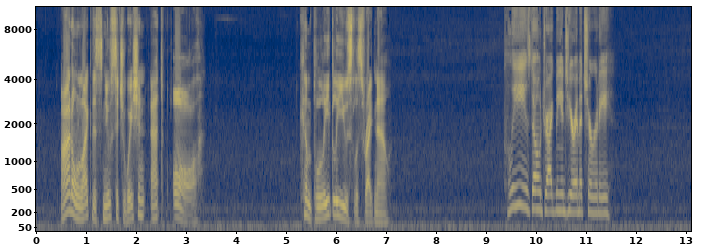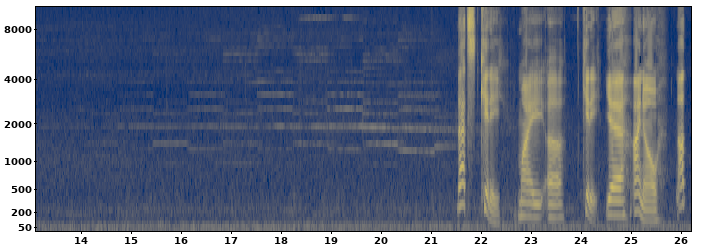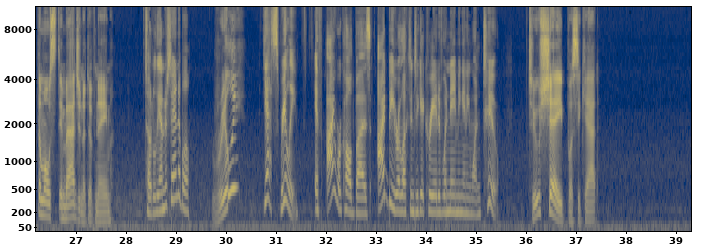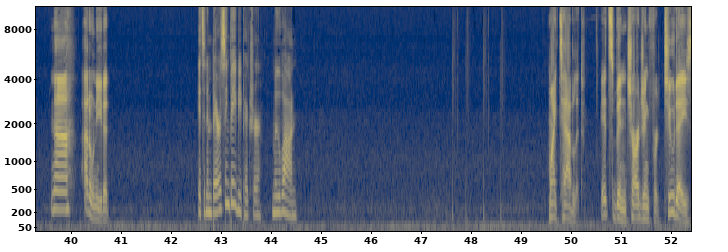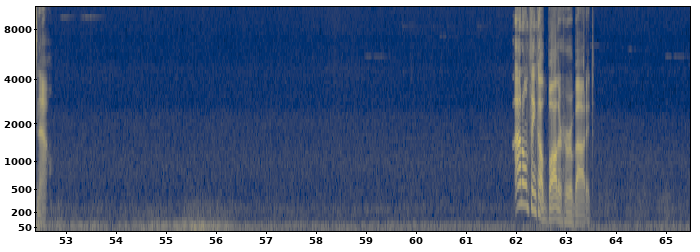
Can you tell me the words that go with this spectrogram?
I don't like this new situation at all. Completely useless right now. please don't drag me into your immaturity. That's Kitty. My, uh, Kitty. Yeah, I know. Not the most imaginative name. Totally understandable. Really? Yes, really. If I were called Buzz, I'd be reluctant to get creative when naming anyone too. Touche, pussycat. Nah, I don't need it. It's an embarrassing baby picture. Move on. My tablet. It's been charging for two days now. I don't think I'll bother her about it.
